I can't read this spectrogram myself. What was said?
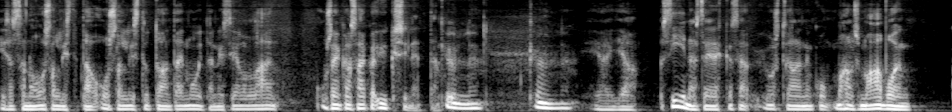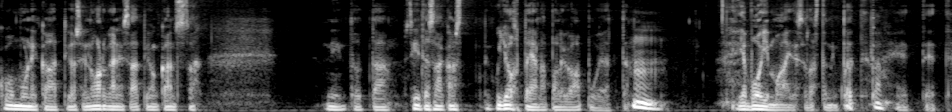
ei saa sanoa osallistetaan, osallistutaan tai muita, niin siellä ollaan usein kanssa aika yksin. Että kyllä, kyllä. Ja, ja siinä se ehkä se just sellainen niin kuin mahdollisimman avoin kommunikaatio sen organisaation kanssa, niin tota, siitä saa myös niin johtajana paljon apuja että, mm. Ja voimaa ja sellaista. Niin kuin, että, että, että,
